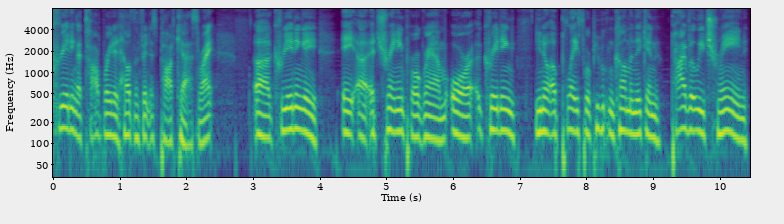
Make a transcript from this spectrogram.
Creating a top rated health and fitness podcast, right? Uh, creating a a, a training program or creating you know a place where people can come and they can privately train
